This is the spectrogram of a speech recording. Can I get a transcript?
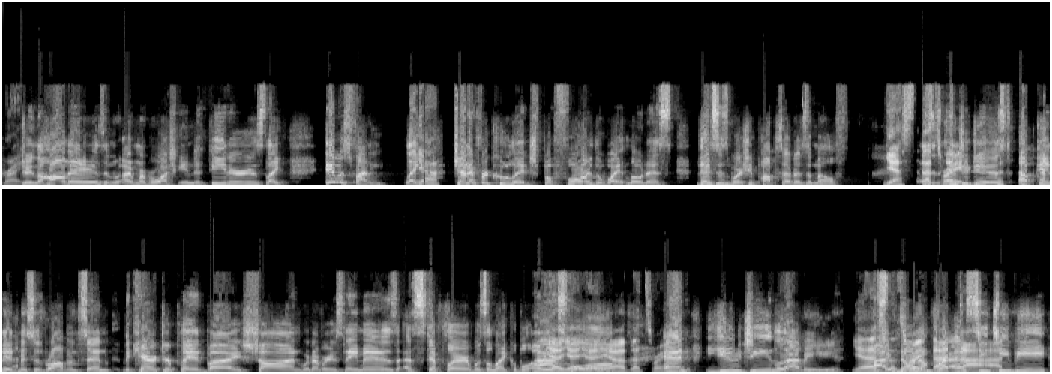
right. during the holidays, and I remember watching it in the theaters. Like, it was funny. Like Yeah. Jennifer Coolidge before The White Lotus, this is where she pops out as a MILF. Yes, that's right. Introduced, updated Mrs. Robinson. The character played by Sean, whatever his name is, as Stifler, was a likable oh yeah, asshole. yeah, yeah, yeah. That's right. And Eugene Levy. yes, I've known right. him for dad. SCTV.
